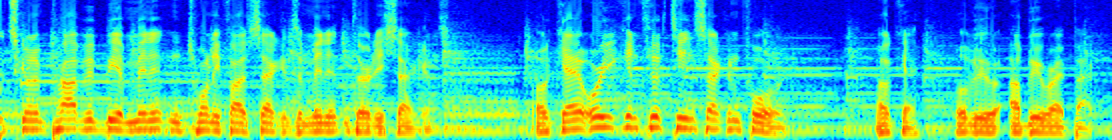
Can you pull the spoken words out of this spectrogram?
It's gonna probably be a minute and 25 seconds, a minute and 30 seconds. Okay, or you can 15 second forward. Okay, we'll be. I'll be right back.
